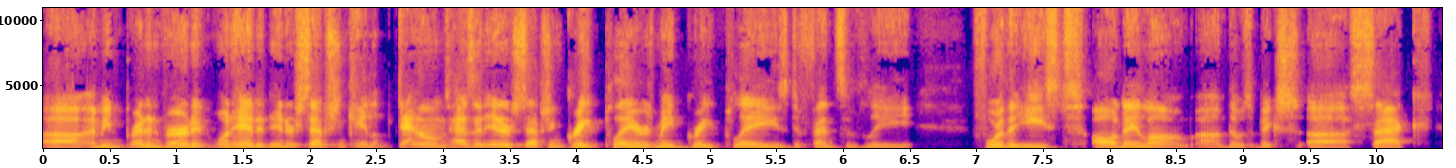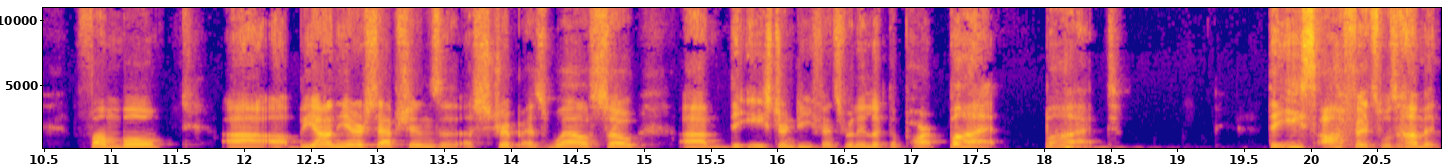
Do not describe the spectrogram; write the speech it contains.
Uh, I mean, Brenan Vernon, one handed interception. Caleb Downs has an interception. Great players made great plays defensively for the East all day long. Uh, there was a big uh, sack, fumble. Uh, uh, beyond the interceptions, a, a, strip as well. So um, the Eastern defense really looked apart. But, but the East offense was humming,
